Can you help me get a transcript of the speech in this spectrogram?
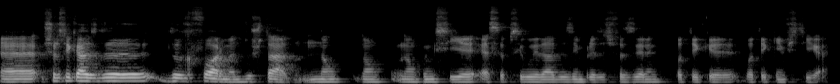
Uh, os certificados de, de, reforma do Estado, não, não, não conhecia essa possibilidade das empresas fazerem, vou ter que, vou ter que investigar.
